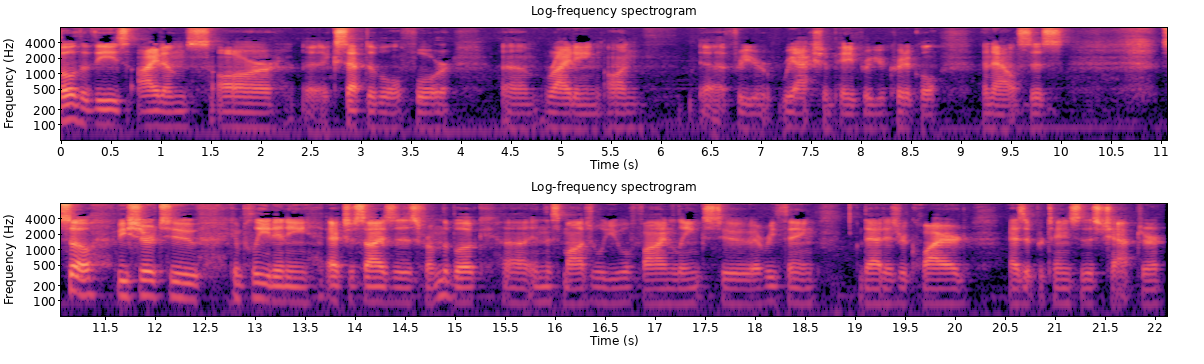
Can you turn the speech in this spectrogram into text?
both of these items are uh, acceptable for um, writing on uh, for your reaction paper, your critical analysis. So be sure to complete any exercises from the book. Uh, in this module, you will find links to everything that is required as it pertains to this chapter.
